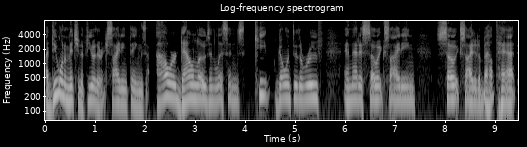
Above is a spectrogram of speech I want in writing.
I do want to mention a few other exciting things. Our downloads and listens keep going through the roof, and that is so exciting. So excited about that.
